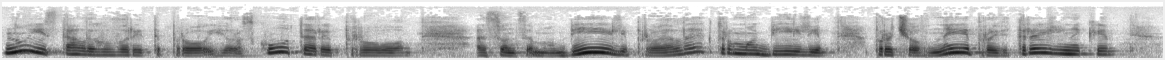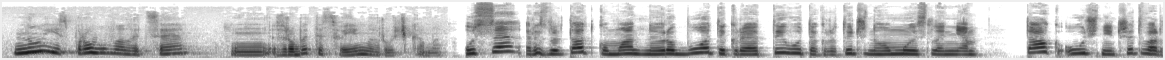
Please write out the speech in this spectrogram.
Ну і стали говорити про гіроскутери, про сонцемобілі, про електромобілі, про човни, про вітрильники. Ну і спробували це зробити своїми ручками. Усе – результат командної роботи, креативу та критичного мислення. Так, учні 4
